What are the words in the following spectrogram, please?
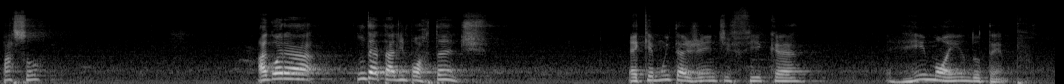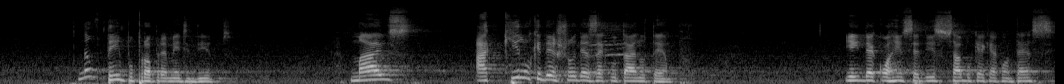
Passou. Agora, um detalhe importante é que muita gente fica remoendo o tempo. Não tempo propriamente dito, mas aquilo que deixou de executar no tempo. E em decorrência disso, sabe o que é que acontece?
